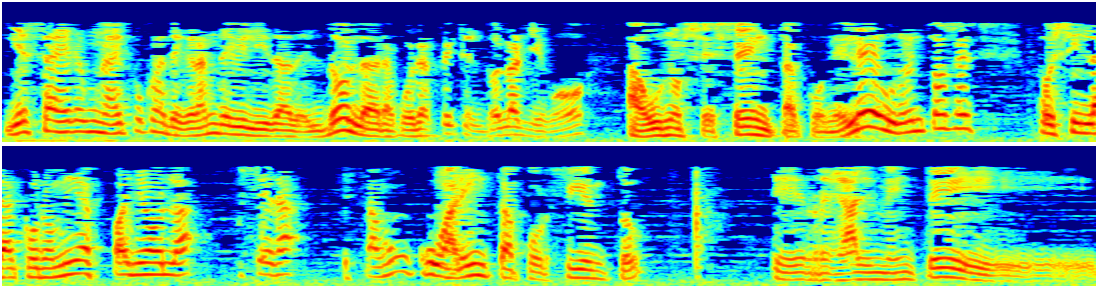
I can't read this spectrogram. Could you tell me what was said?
Y esa era una época de gran debilidad del dólar. Acuérdate que el dólar llegó a unos 60 con el euro. Entonces, pues si la economía española pues era, estaba un 40% eh, realmente eh,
